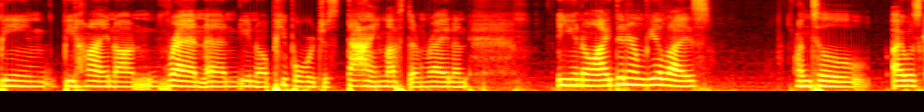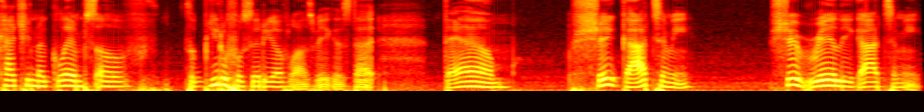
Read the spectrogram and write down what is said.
being behind on rent and, you know, people were just dying left and right. And, you know, I didn't realize until I was catching a glimpse of the beautiful city of Las Vegas that, damn, shit got to me. Shit really got to me.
